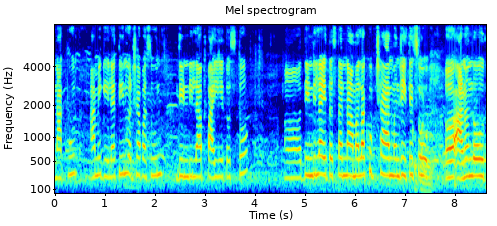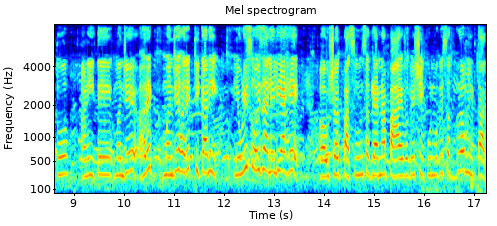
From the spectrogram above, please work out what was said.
नागपूर. आम्ही गेल्या तीन वर्षापासून दिंडीला पायी येत असतो. दिंडीला येत असताना आम्हाला खूप छान म्हणजे इथे सो आनंद. होतो. आणि इथे म्हणजे हरेक म्हणजे हरेक ठिकाणी एवढी सोय झालेली आहे. औषधपासून सगळ्यांना पाय वगैरे शेकून वगैरे सगळं मिळतात.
